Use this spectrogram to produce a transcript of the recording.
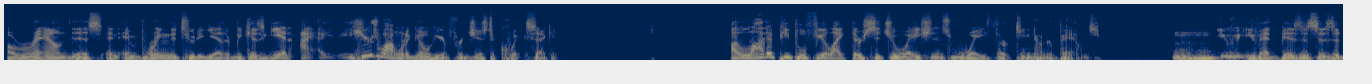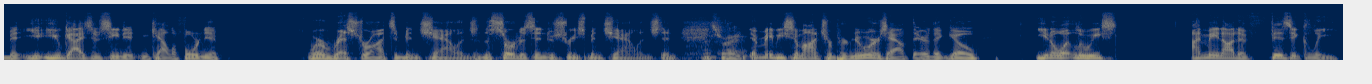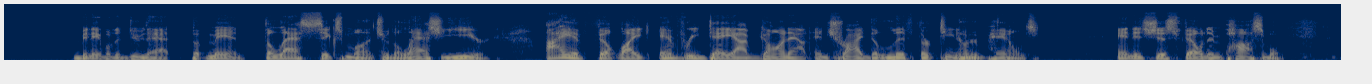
around this and, and bring the two together? Because again, I, I here's why I want to go here for just a quick second. A lot of people feel like their situations weigh 1,300 pounds. Mm-hmm. You've you've had businesses have been you, you guys have seen it in California where restaurants have been challenged and the service industry's been challenged. And that's right. There may be some entrepreneurs out there that go, you know what, Luis, I may not have physically been able to do that, but man, the last six months or the last year, I have felt like every day I've gone out and tried to lift 1,300 mm. pounds, and it's just felt impossible.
